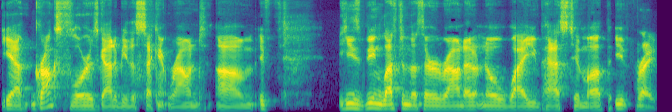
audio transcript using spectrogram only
Yeah, Gronk's floor has got to be the second round. Um, if he's being left in the third round, I don't know why you passed him up. Right.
